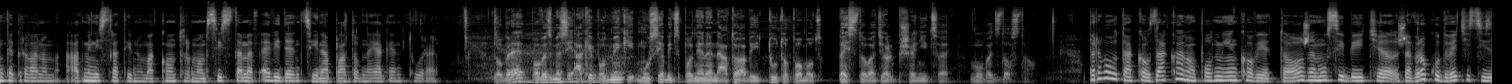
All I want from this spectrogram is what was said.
integrovanom administratívnom a kontrolnom systéme v evidencii na platobnej agentúre. Dobre, povedzme si, aké podmienky musia byť splnené na to, aby túto pomoc pestovateľ pšenice vôbec dostal. Prvou takou základnou podmienkou je to, že musí byť, že v roku 2022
